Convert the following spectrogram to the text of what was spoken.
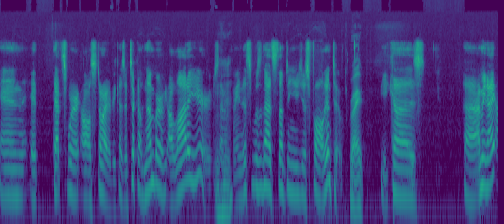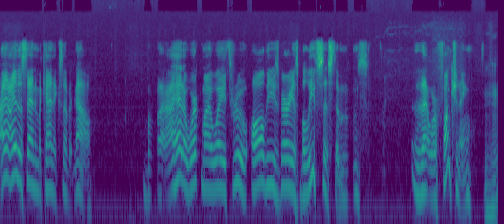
And it that's where it all started because it took a number of, a lot of years. Mhm. I mean, this was not something you just fall into Right. because, uh, I mean, I I understand the mechanics of it now, but I had to work my way through all these various belief systems that were functioning hmm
